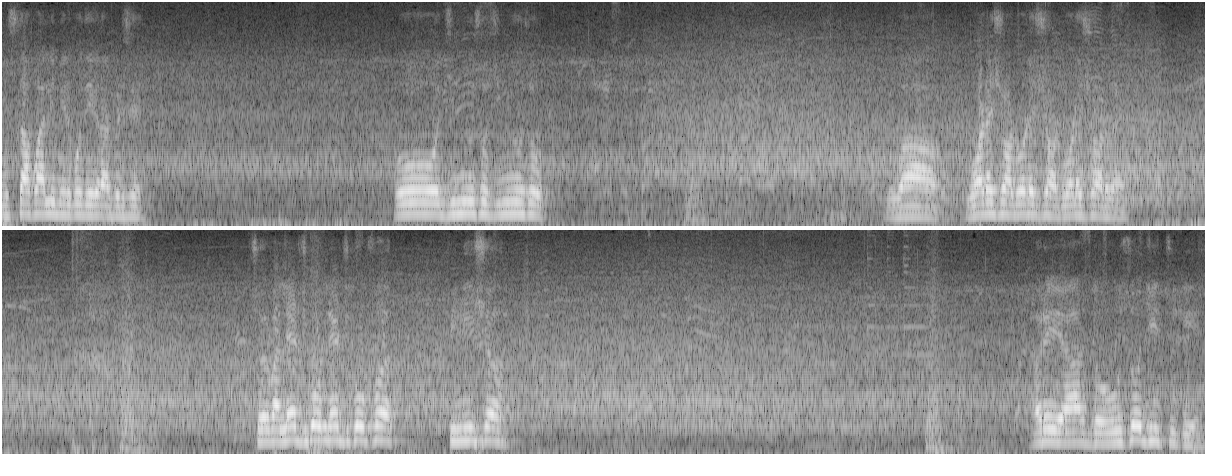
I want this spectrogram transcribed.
मुस्ताफा अली मेरे को देख रहा फिर से। ओ, जिमी उसो जिमी उसो वाह what a shot what a shot what a shot भाई। चलो भाई let's go let's go for finisher अरे यार दो जीत चुकी है।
